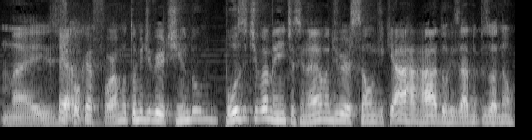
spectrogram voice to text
Mas, de É. qualquer forma, eu tô me divertindo positivamente, assim, não é uma diversão de que, ah, haha, dou risada no episódio, não.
